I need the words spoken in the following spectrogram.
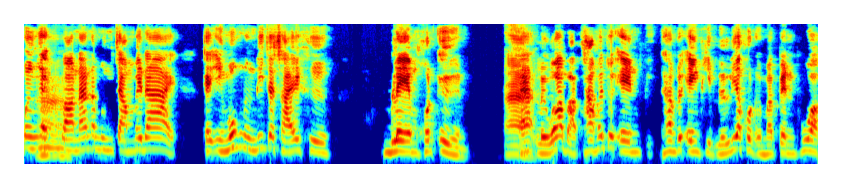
มึงอะอ่าตอนนั้นนะมึงจำไม่ได้ แต่อีกมุกหนึ่งที่จะใช้คือเบลมคนอื่นอ่า นะหรือว่าแบบทำให้ตัวเองทำตัวเองผิดหรือเรียกคนอื่นมาเป็นพวก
